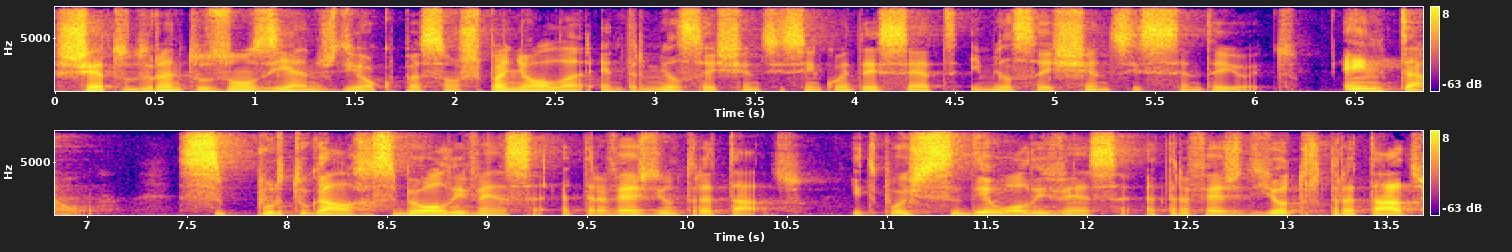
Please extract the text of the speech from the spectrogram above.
exceto durante os 11 anos de ocupação espanhola entre 1657 e 1668. Então, se Portugal recebeu Olivença através de um tratado e depois cedeu Olivença através de outro tratado,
